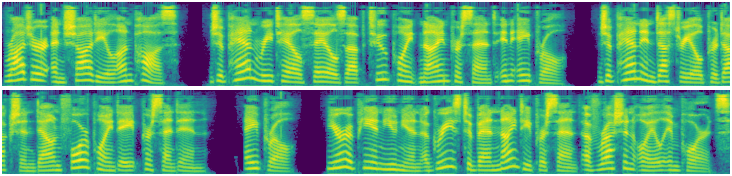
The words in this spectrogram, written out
Rogers and Shaw deal on pause. Japan retail sales up 2.9% in April. Japan industrial production down 4.8% in April. European Union agrees to ban 90% of Russian oil imports.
